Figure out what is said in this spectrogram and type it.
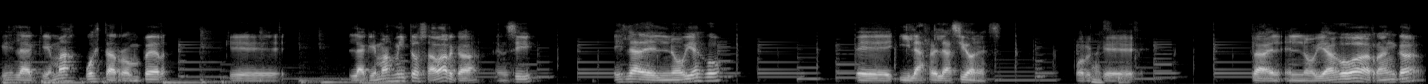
que es la que más cuesta romper, que la que más mitos abarca en sí, es la del noviazgo eh, y las relaciones. Porque el noviazgo arranca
